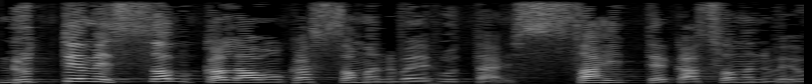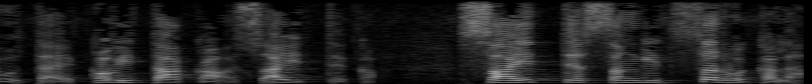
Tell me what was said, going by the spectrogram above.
नृत्य में सब कलाओं का समन्वय होता है। साहित्य का समन्वय होता है। कविता का, साहित्य का। साहित्य, संगीत, सर्वकला।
